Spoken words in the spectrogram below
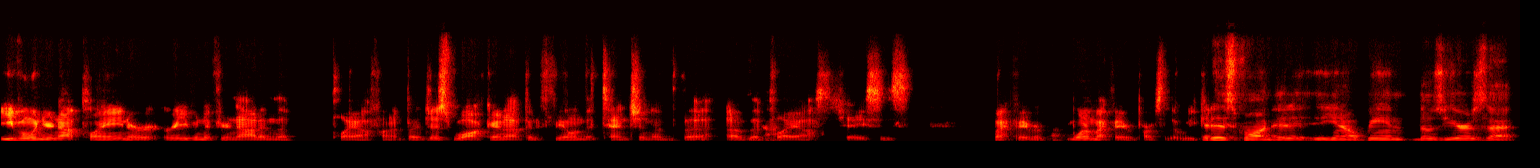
even when you're not playing or, or even if you're not in the playoff hunt, but just walking up and feeling the tension of the of the yeah. playoffs chase is my favorite one of my favorite parts of the week. It is fun. It you know being those years that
